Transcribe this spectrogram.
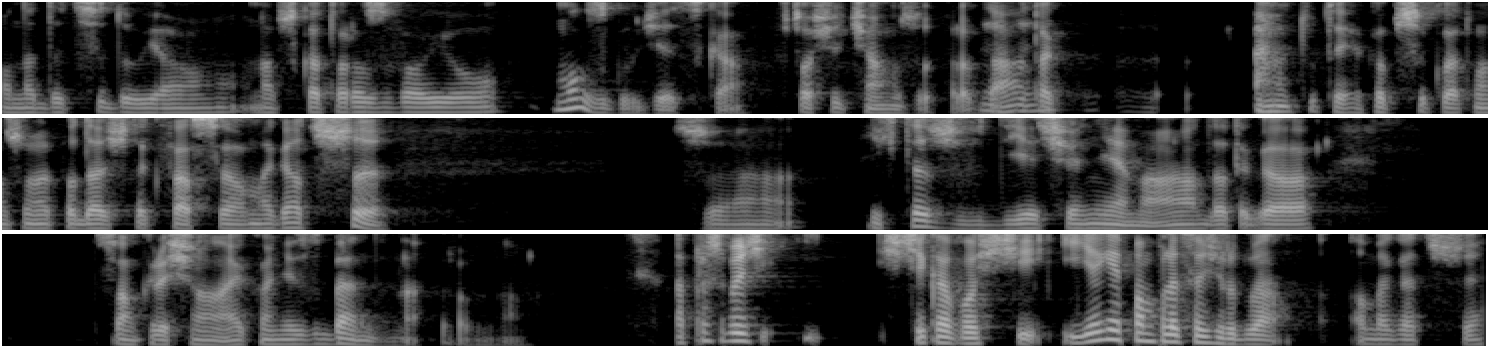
one decydują na przykład o rozwoju mózgu dziecka w czasie ciąży, prawda? Mhm. Tak, tutaj jako przykład możemy podać te kwasy omega-3, że ich też w diecie nie ma, dlatego są określone jako niezbędne, prawda? A proszę powiedzieć z ciekawości, jakie pan poleca źródła omega-3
